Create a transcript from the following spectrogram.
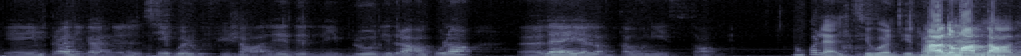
e in pratica nel sequel ufficiale del libro di Dracula eh, lei è l'antagonista. Ma qual è il sequel di Ma la Dracula? domanda-.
